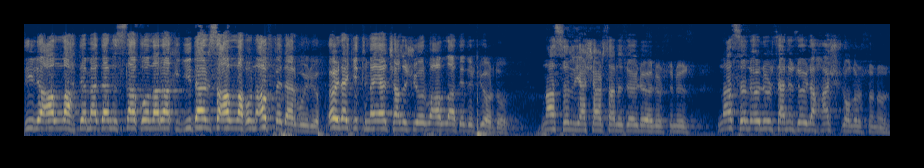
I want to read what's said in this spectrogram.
dili Allah demeden ıslak olarak giderse Allah onu affeder buyuruyor. Öyle gitmeye çalışıyor ve Allah dedirtiyordu. Nasıl yaşarsanız öyle ölürsünüz. Nasıl ölürseniz öyle haşr olursunuz.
